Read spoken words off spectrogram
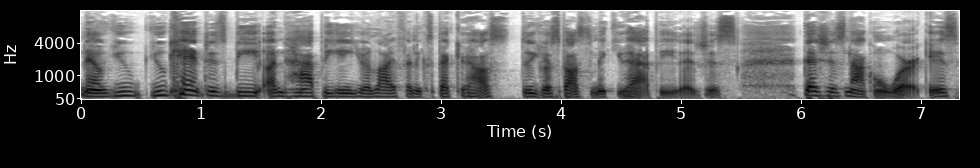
Now you you can't just be unhappy in your life and expect your house your spouse to make you happy. That's just that's just not going to work. It's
